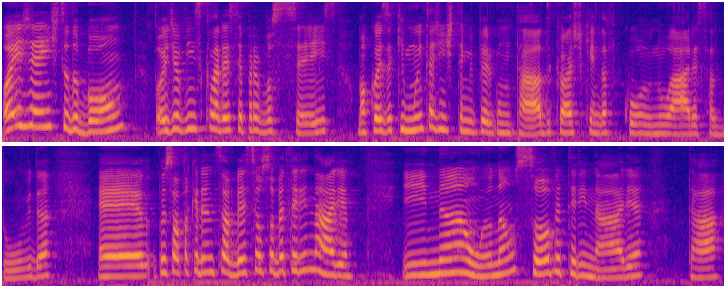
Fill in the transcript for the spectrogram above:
Oi, gente, tudo bom? Hoje eu vim esclarecer para vocês uma coisa que muita gente tem me perguntado, que eu acho que ainda ficou no ar essa dúvida. É, o pessoal está querendo saber se eu sou veterinária. E não, eu não sou veterinária, tá?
